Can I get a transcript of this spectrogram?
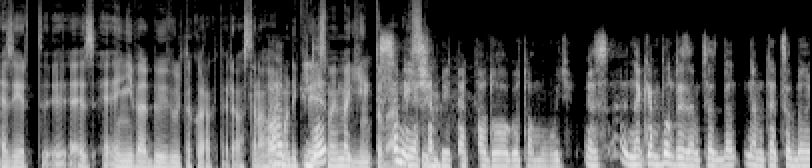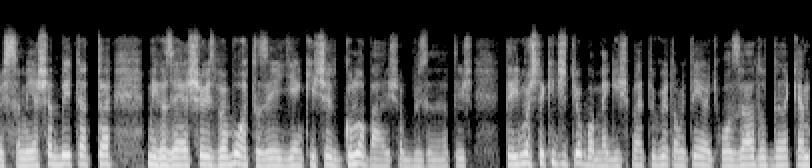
ezért ez ennyivel bővült a karaktere. Aztán a harmadik hát, rész majd megint tovább Személyesebbé tette a dolgot amúgy. Ez, nekem pont ez nem tetszett, nem tetszett benne, hogy személyesebbé tette, míg az első részben volt az egy ilyen kicsit globálisabb üzenet is. De így most egy kicsit jobban megismertük őt, amit én, hogy hozzáadott, de nekem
